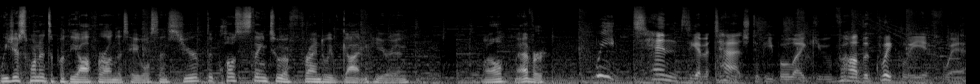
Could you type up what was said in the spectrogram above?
We just wanted to put the offer on the table since you're the closest thing to a friend we've gotten here in. Well, ever. We tend to get attached to people like you rather quickly, if we're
